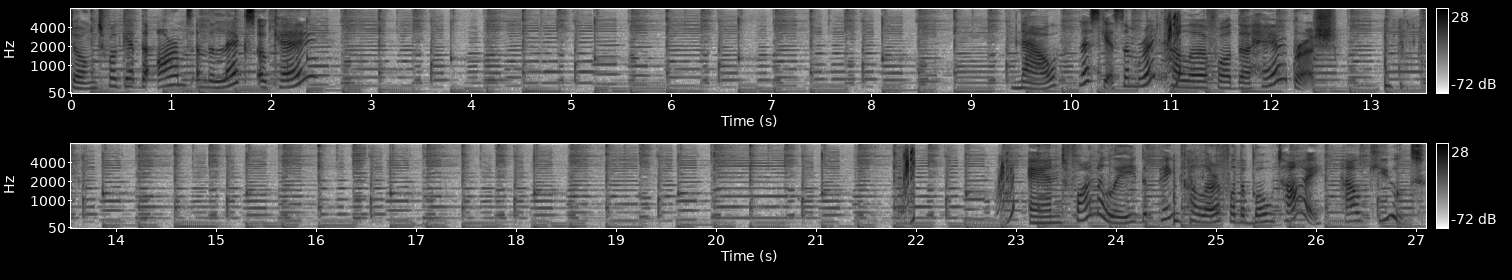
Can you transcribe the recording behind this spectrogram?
Don't forget the arms and the legs, okay? Now, let's get some red color for the hairbrush. And finally, the pink color for the bow tie. How cute!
